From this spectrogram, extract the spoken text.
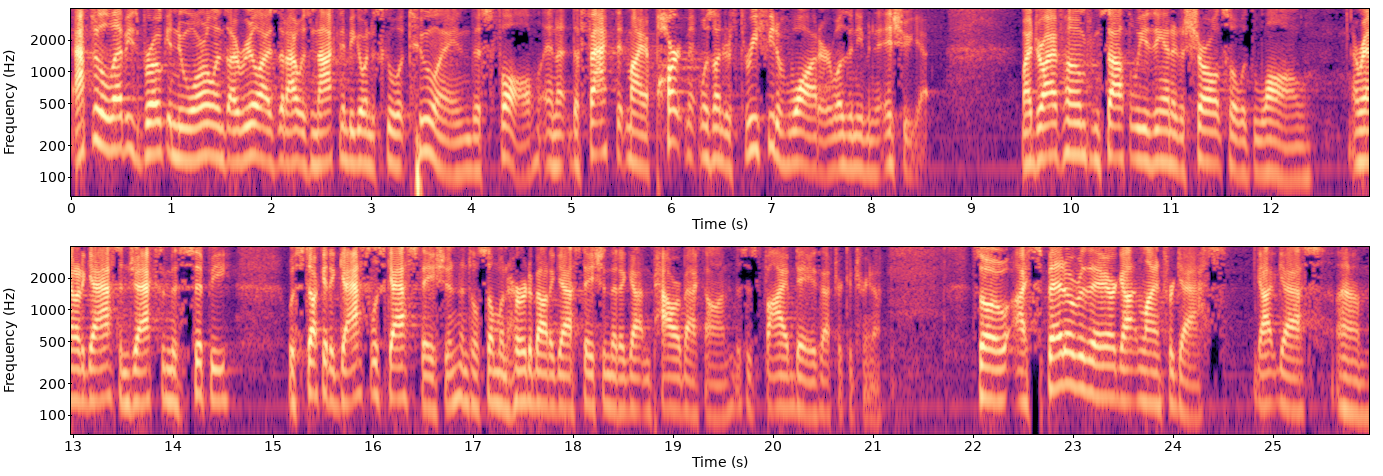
After the levees broke in New Orleans, I realized that I was not going to be going to school at Tulane this fall, and the fact that my apartment was under three feet of water wasn't even an issue yet. My drive home from South Louisiana to Charlottesville was long. I ran out of gas in Jackson, Mississippi, was stuck at a gasless gas station until someone heard about a gas station that had gotten power back on. This is five days after Katrina. So I sped over there, got in line for gas, got gas, um,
